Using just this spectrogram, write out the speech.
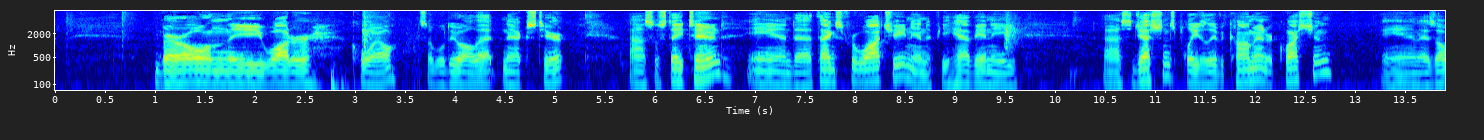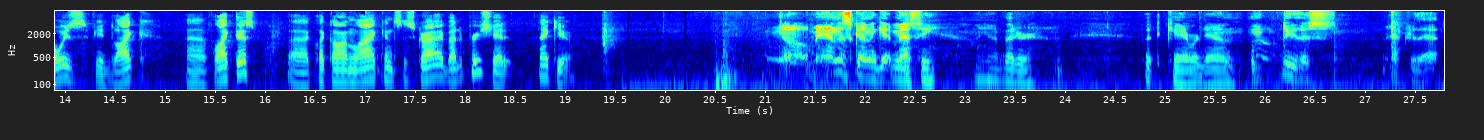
barrel and the water coil. So we'll do all that next here. Uh, so stay tuned and uh, thanks for watching and if you have any uh, suggestions please leave a comment or question and as always, if you'd like, uh, if you like this, click on like and subscribe. I'd appreciate it. Thank you. Oh man, this is to get messy. I better put the camera down. do this after that.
